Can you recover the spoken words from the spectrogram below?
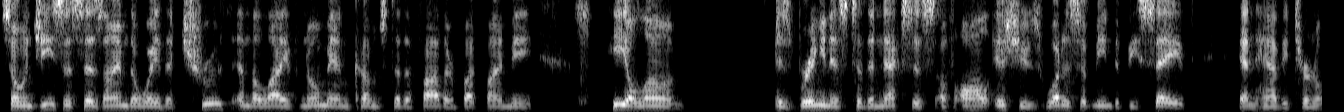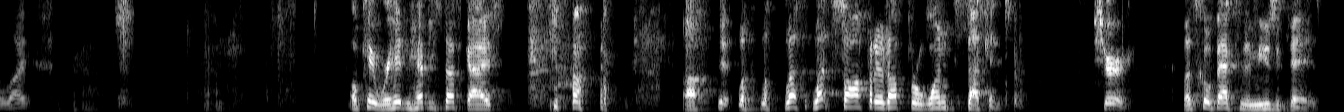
So when Jesus says, I am the way, the truth, and the life, no man comes to the Father but by me, he alone is bringing us to the nexus of all issues. What does it mean to be saved and have eternal life? Okay, we're hitting heavy stuff, guys. uh, let, let, let's soften it up for one second. Sure. Let's go back to the music days.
